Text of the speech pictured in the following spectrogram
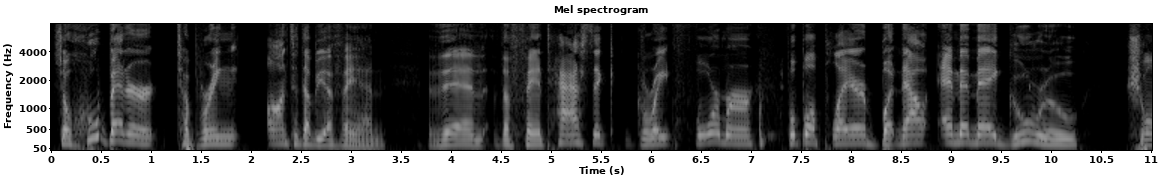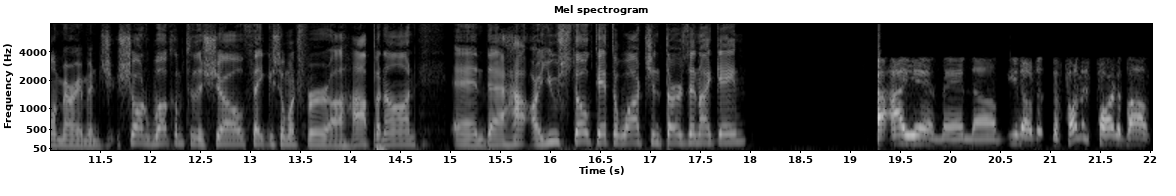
So who better to bring onto WFAN than the fantastic, great former football player, but now MMA guru, Shawne Merriman. Shawne, welcome to the show. Thank you so much for uh, hopping on. And uh, how are you stoked after watching Thursday night game? I am, man. Um, you know, the, the funnest part about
